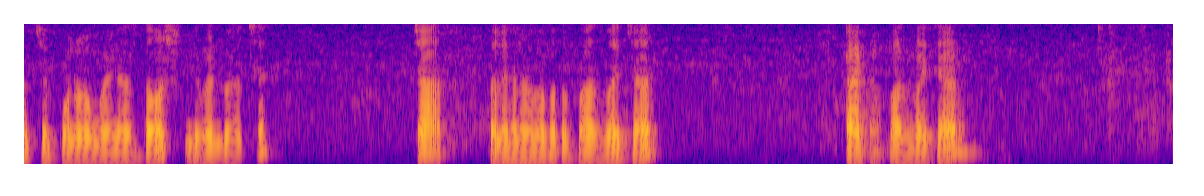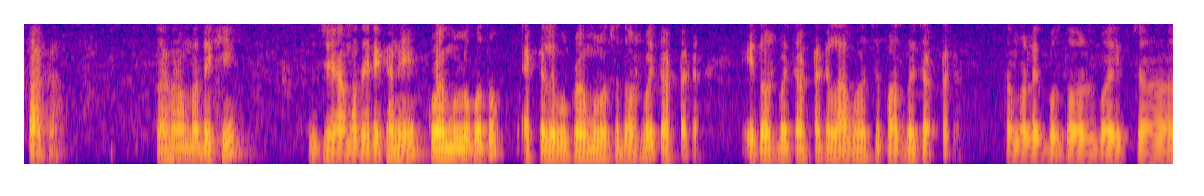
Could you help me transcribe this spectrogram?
হচ্ছে পনেরো মাইনাস দশ ডিভাইড বাই হচ্ছে চার। তাহলে এখানে হবে কত? পাঁচ বাই চার টাকা। পাঁচ বাই চার টাকা। তো এখন আমরা দেখি যে আমাদের এখানে ক্রয় মূল্য কত? একটা লেবুর ক্রয় মূল্য হচ্ছে দশ বাই চার টাকা। এই দশ বাই চার টাকা লাভ হচ্ছে পাঁচ বাই চার টাকা। আমরা লিখব দশ বাই চার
